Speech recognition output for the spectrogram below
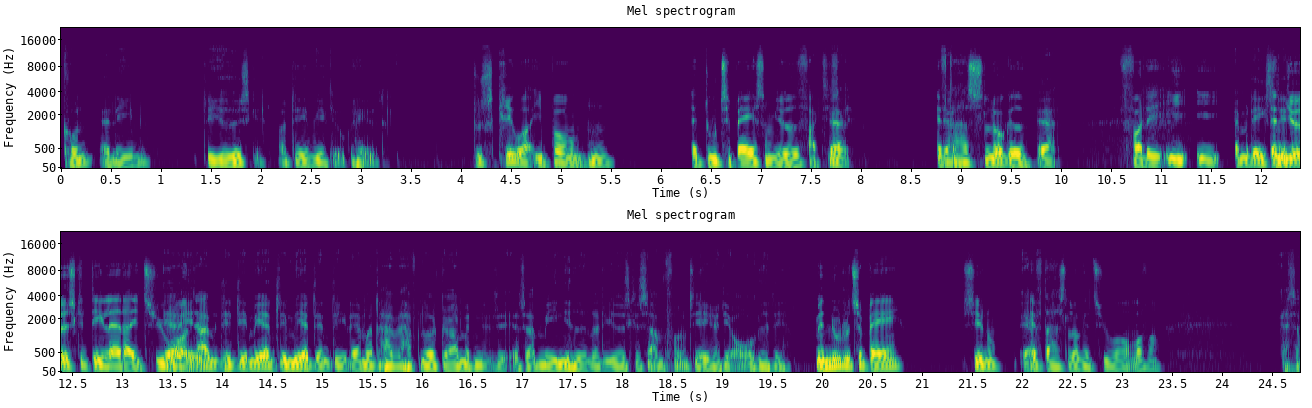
kun alene. Det jødiske, og det er virkelig ubehageligt. Du skriver i bogen, mm. at du er tilbage som jøde, faktisk. Ja. Efter ja. at have slukket ja for det i, i Jamen, det er ikke den jødiske del af dig i 20 ja, år? Nej, det, det, er mere, det er mere den del af mig, der har haft noget at gøre med den, altså menigheden og det jødiske samfund. De har ikke rigtig overgivet det. Men nu er du tilbage, siger du, ja. efter at have slukket i 20 år. Hvorfor? Altså,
